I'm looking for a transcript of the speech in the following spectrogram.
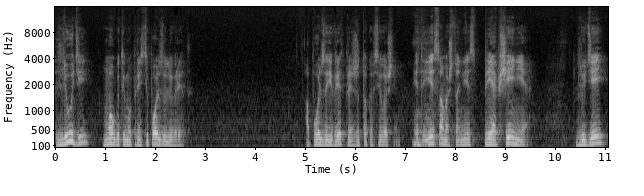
люди могут ему принести пользу или вред. А польза и вред принадлежит только Всевышнему. Это и есть самое, что есть приобщение людей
